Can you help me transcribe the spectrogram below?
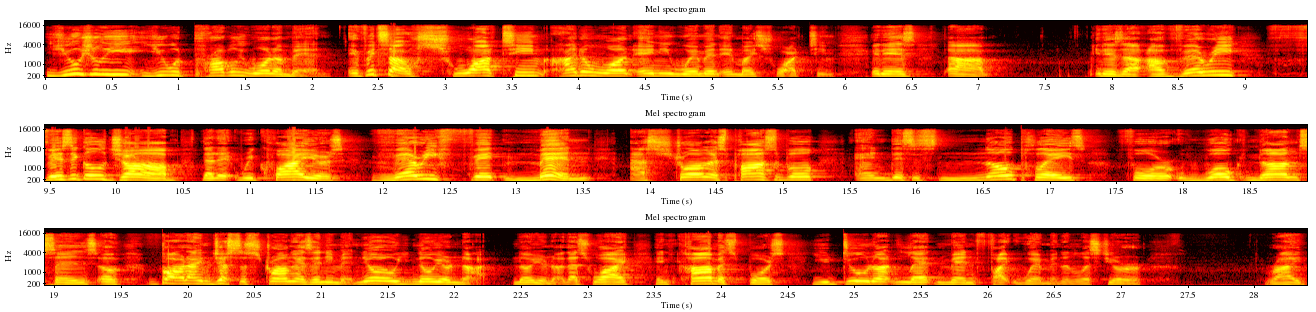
usually you would probably want a man. If it's a SWAT team, I don't want any women in my SWAT team. It is uh, it is a, a very physical job that it requires very fit men as strong as possible, and this is no place for woke nonsense of but I'm just as strong as any man. No, no you're not. No, you're not. That's why in combat sports you do not let men fight women unless you're right?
